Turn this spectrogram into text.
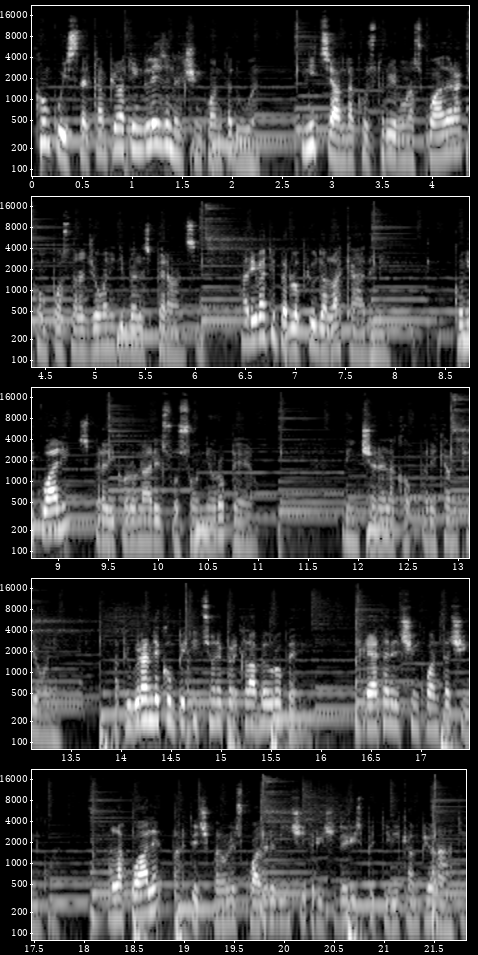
Conquista il campionato inglese nel 1952, iniziando a costruire una squadra composta da giovani di belle speranze, arrivati per lo più dall'Academy, con i quali spera di coronare il suo sogno europeo, vincere la Coppa dei Campioni, la più grande competizione per club europei, creata nel 1955, alla quale partecipano le squadre vincitrici dei rispettivi campionati.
